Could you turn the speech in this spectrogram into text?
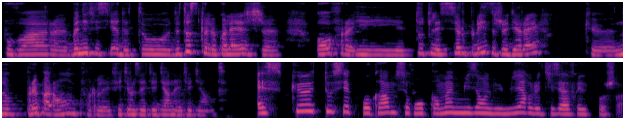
pouvoir bénéficier de tout, de tout ce que le collège offre et toutes les surprises, je dirais, que nous préparons pour les futurs étudiants et étudiantes. Est-ce que tous ces programmes seront quand même mis en lumière le 10 avril prochain?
